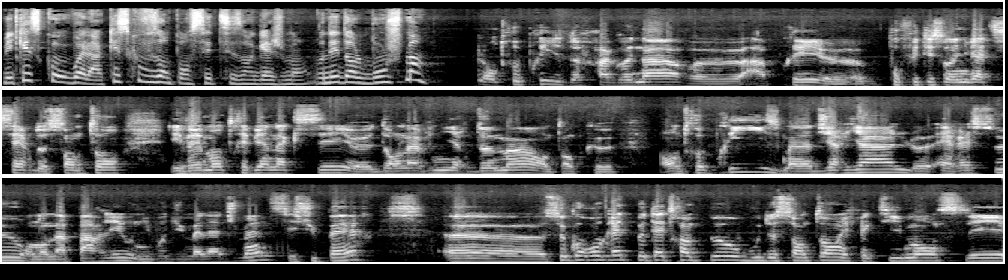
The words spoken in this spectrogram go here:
Mais qu'est-ce que voilà, qu'est-ce que vous en pensez de ces engagements? On est dans le bon chemin. L'entreprise de Fragonard, euh, après, euh, pour fêter son anniversaire de 100 ans, est vraiment très bien axée euh, dans l'avenir demain en tant qu'entreprise, managériale, RSE, on en a parlé au niveau du management, c'est super. ce qu'on regrette peut-être un peu au bout de 100 ans, effectivement, c'est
